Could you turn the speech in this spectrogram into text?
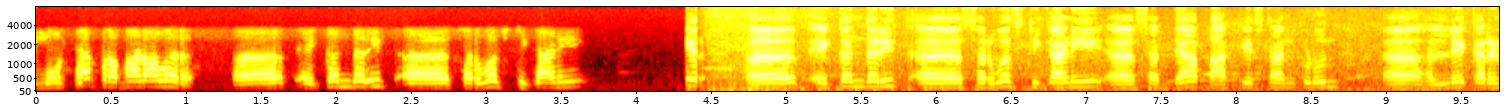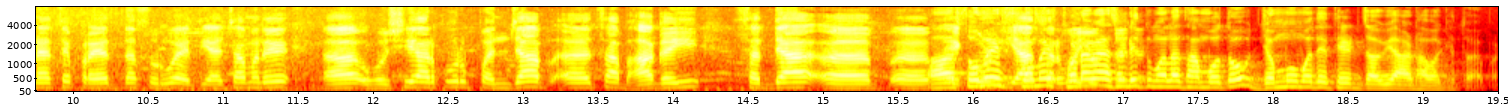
मोठ्या प्रमाणावर एकंदरीत सर्वच ठिकाणी एकंदरीत सर्वच ठिकाणी सध्या पाकिस्तानकडून हल्ले करण्याचे प्रयत्न सुरू आहेत. याच्यामध्ये होशियारपूर पंजाब अ, चा भागही सध्या सोमेश थोड्या वेळासाठी तुम्हाला थांबवतो. जम्मूमध्ये थेट जाऊया आढावा घेतोय आपण.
